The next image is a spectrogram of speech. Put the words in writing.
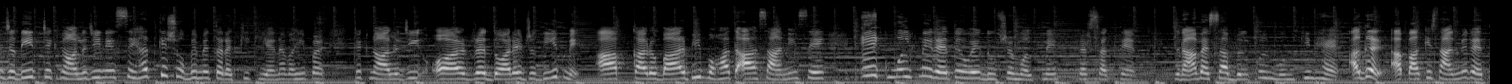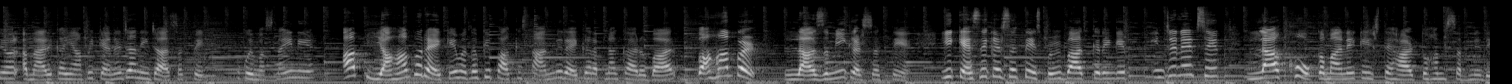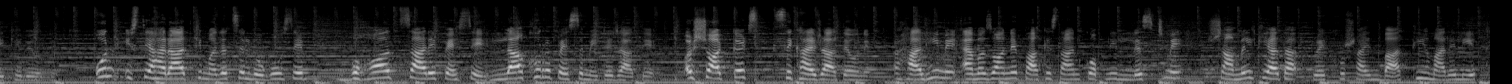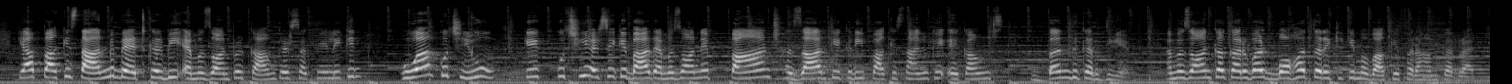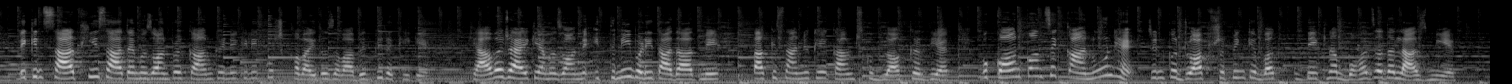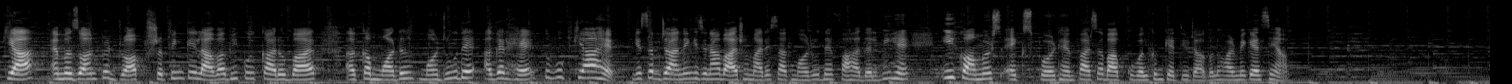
जहाँ जदीद टेक्नोलॉजी ने सेहत के शोबे में तरक्की की है ना, वहीं पर टेक्नोलॉजी और दौरे जदीद में आप कारोबार भी बहुत आसानी से एक मुल्क में रहते हुए दूसरे मुल्क में कर सकते हैं। जनाब, ऐसा बिल्कुल मुमकिन है। अगर आप पाकिस्तान में रहते हैं और अमेरिका यहाँ पे कनाडा नहीं जा सकते तो कोई मसला ही नहीं है। आप यहाँ पर रह के मतलब कि पाकिस्तान में रहकर अपना कारोबार वहाँ पर लाजमी कर सकते हैं। ये कैसे कर सकते हैं, इस पर भी बात करेंगे। इंटरनेट से लाखों कमाने के इश्तहार तो हम सबने देखे हुए होते हैं। उन इश्तहार की मदद से लोगों से बहुत सारे पैसे, लाखों रुपए समेटे जाते हैं। और शॉर्टकट्स सिखाए जाते हैं उन्हें। और हाल ही में अमेजोन ने पाकिस्तान को अपनी लिस्ट में शामिल किया था। तो एक खुशाइन बात थी हमारे लिए कि आप पाकिस्तान में बैठकर भी अमेजोन पर काम कर सकते हैं। लेकिन हुआ कुछ यूँ कि कुछ ही अरसे के बाद अमेजोन ने पाँच हज़ार के करीब पाकिस्तानियों के अकाउंट्स बंद कर दिए। अमेजोन का कारोबार बहुत तरक्की के मौाक़े फराहम कर रहा है। लेकिन साथ ही साथ अमेजोन पर काम करने के लिए कुछ कवायद जवाब भी रखे गए क्या वजह है कि अमेजोन ने इतनी बड़ी तादाद में पाकिस्तानियों के अकाउंट्स को ब्लॉक कर दिया है? वो कौन कौन से कानून हैं जिनको ड्रॉप शिपिंग के वक्त देखना बहुत ज़्यादा लाजमी है? क्या अमेजोन पर ड्रॉप शिपिंग के अलावा भी कोई कारोबार का मॉडल मौजूद है? अगर है तो वो क्या है? ये सब जानेंगे। जनाब, आज हमारे साथ मौजूद हैं, फ़ाहद अलवी हैं ई कॉमर्स एक्सपर्ट हैं। फार साहब, आपको वेलकम कहती हूँ जागो लाहौर में। कैसे हैं आप?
